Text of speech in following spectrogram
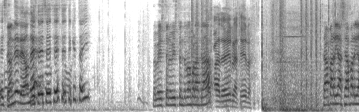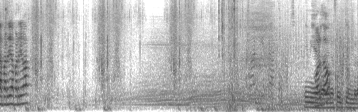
¿De dónde? ¿De dónde? Ese, ese, ese, ese, ese que está ahí. Lo he visto, lo he visto entrando por la entrada. Espérate, voy a retiro. Se va para arriba, se va para arriba, para arriba, para arriba. Y mierda, ¿Muerto? viene full.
